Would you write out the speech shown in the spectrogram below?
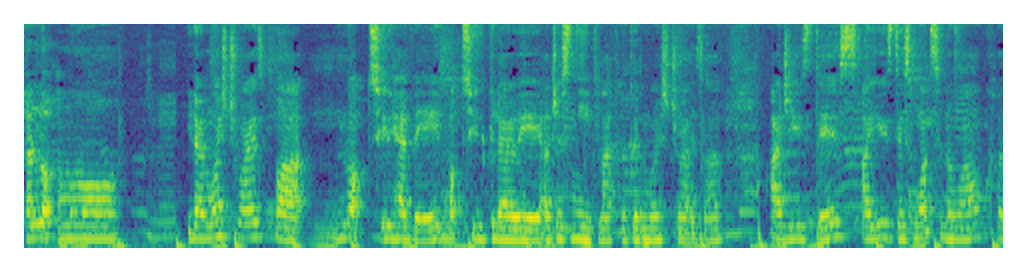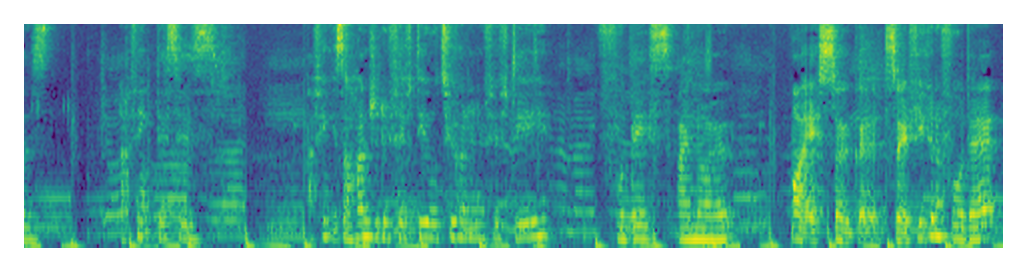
a lot more you know moisturized but not too heavy not too glowy. I just need like a good moisturizer. I'd use this. I use this once in a while because i think this is i think it's 150 or 250 for this i know. But it's so good. So if you can afford it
